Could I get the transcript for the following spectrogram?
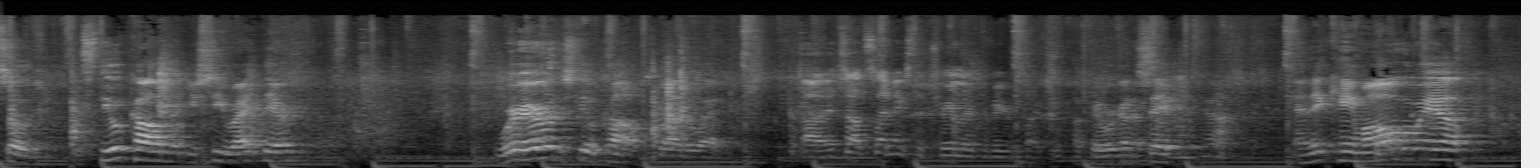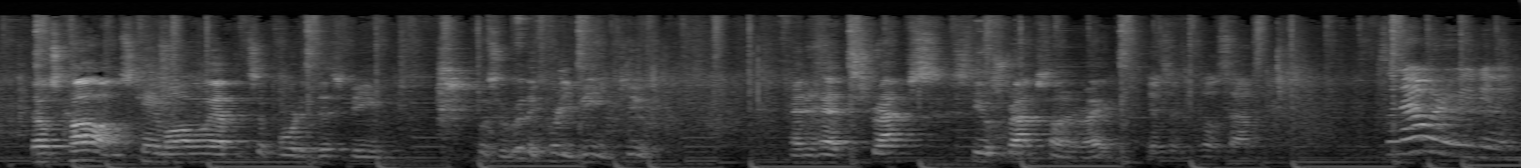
So the steel column that you see right there. Where are the steel columns, by the way? Uh, it's outside next to the trailer to be recycled. Okay, we're gonna save them. Yeah. And it came all the way up. Those columns came all the way up and supported this beam. It was a really pretty beam too. And it had straps, steel straps on it, right? Yes, sir. Little south. So now what are we doing?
